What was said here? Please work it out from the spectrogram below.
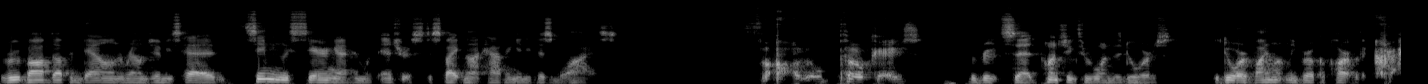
The root bobbed up and down around Jimmy's head, seemingly staring at him with interest despite not having any visible eyes. Follow pokes. The root said, punching through one of the doors. The door violently broke apart with a crack,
